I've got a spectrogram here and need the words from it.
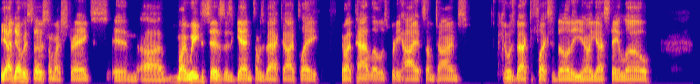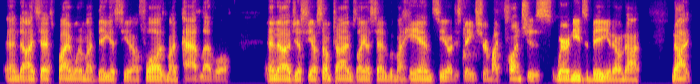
yeah, I definitely those some of my strengths and uh, my weaknesses is again comes back to I play. You know, my pad level is pretty high at sometimes. It goes back to flexibility. You know, you got to stay low, and uh, I'd say that's probably one of my biggest you know flaws. My pad level and uh, just you know sometimes like i said with my hands you know just making sure my punch is where it needs to be you know not not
